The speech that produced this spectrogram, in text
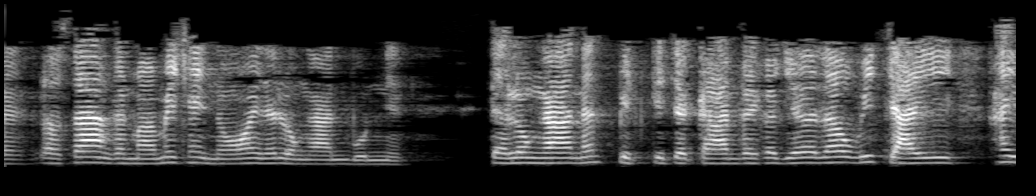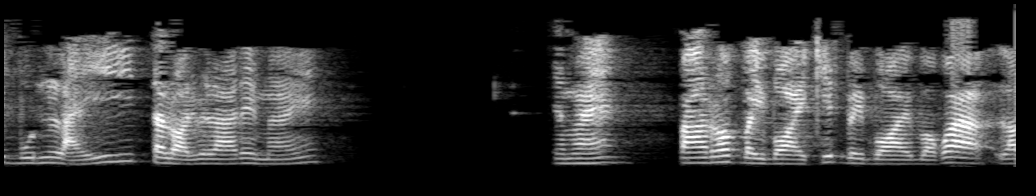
ย เราสร้างกันมาไม่ใช่น้อยในโรงงานบุญเนี่ย แต่โรงงานนั้นปิดกิจการไปก็เยอะแล้ววิจัยให้บุญไหลตลอดเวลาได้ไหมใช่ไหมปารบบ่อยๆคิดบ่อยๆบอกว่าเรา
